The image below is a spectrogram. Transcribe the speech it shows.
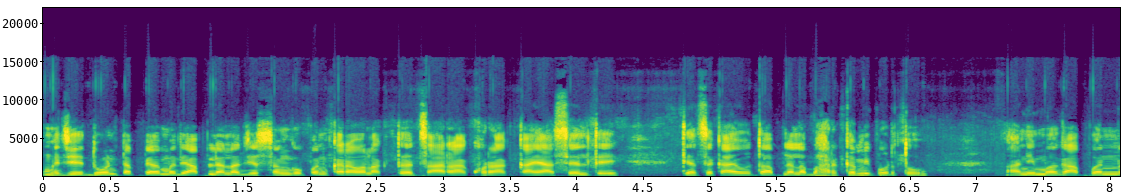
म्हणजे दोन टप्प्यामध्ये आपल्याला जे संगोपन करावं लागतं चारा खुराक काय असेल ते त्याचं काय होतं आपल्याला भार कमी पडतो आणि मग आपण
